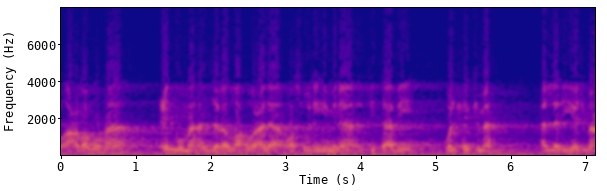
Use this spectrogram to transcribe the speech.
وأعظمها علم ما أنزل الله على رسوله من الكتاب والحكمة الذي يجمع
